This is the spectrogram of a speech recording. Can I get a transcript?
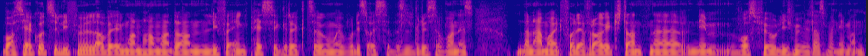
War sehr gutes Olivenöl, aber irgendwann haben wir dann Lieferengpässe gekriegt, sagen wir mal, wo das alles ein bisschen größer geworden ist. Und dann haben wir halt vor der Frage gestanden, äh, was für Olivenöl das wir nehmen.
